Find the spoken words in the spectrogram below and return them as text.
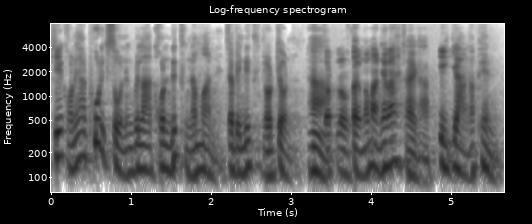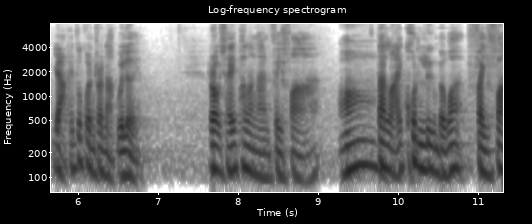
เฮียขออนุญาตพูดอีกส่วนหนึ่งเวลาคนนึกถึงน้ำมันเนี่ยจะเป็นนึกถึงรถยนต์ฮะรถเราเติมน้ำมันใช่ไหมใช่ครับ อีกอย่างครับเคนอยากให้ทุกคนตระหนักไว้เลย เราใช้พลังงานไฟฟ้าอ๋อ แต่หลายคนลืมไปว่าไฟฟ้า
